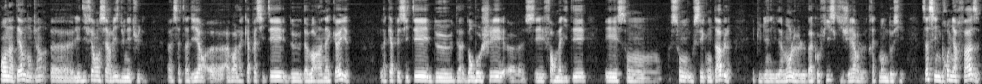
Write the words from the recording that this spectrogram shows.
en interne donc hein, les différents services d'une étude. Euh, c'est-à-dire euh, avoir la capacité d'avoir un accueil, la capacité d'embaucher euh, ses formalités et son, ou ses comptables, et puis bien évidemment le, back-office qui gère le traitement de dossiers. Ça, c'est une première phase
